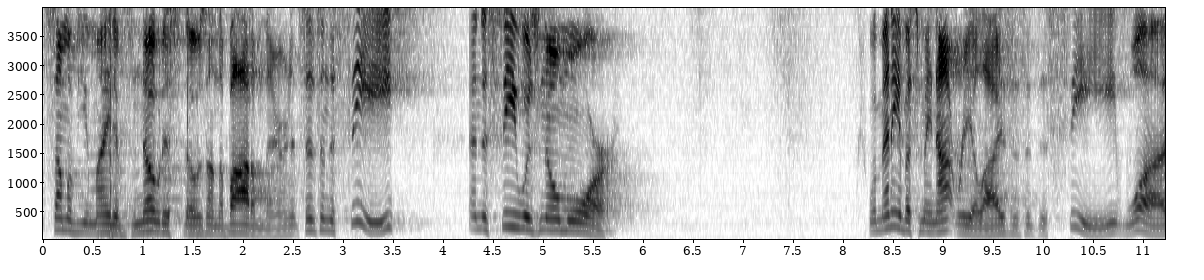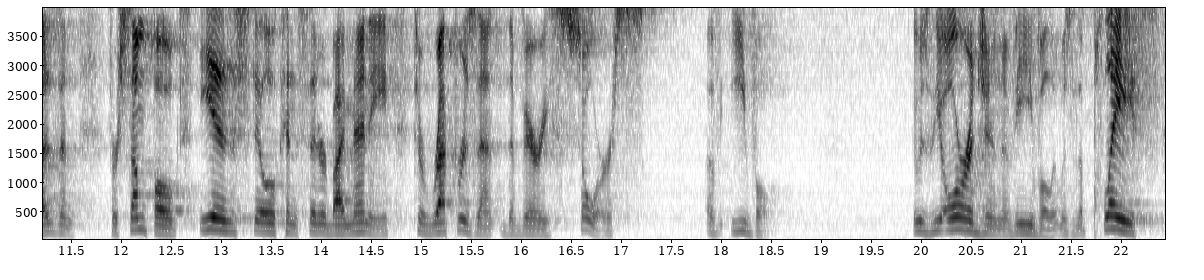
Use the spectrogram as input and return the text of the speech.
some of you might have noticed those on the bottom there. And it says, In the sea, and the sea was no more. What many of us may not realize is that the sea was, and for some folks is still considered by many, to represent the very source of evil. It was the origin of evil, it was the place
